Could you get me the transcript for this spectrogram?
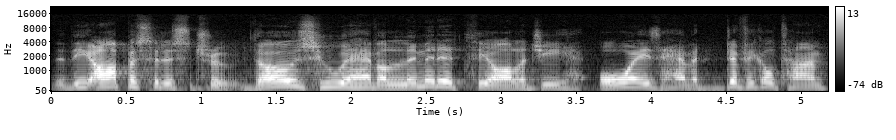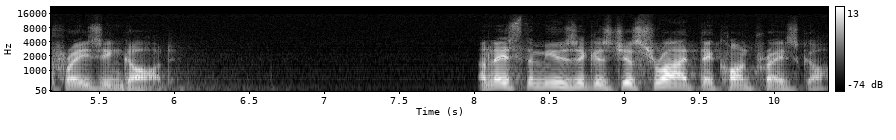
The opposite is true. Those who have a limited theology always have a difficult time praising God. Unless the music is just right, they can't praise God.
